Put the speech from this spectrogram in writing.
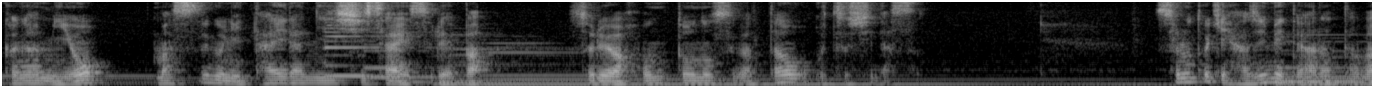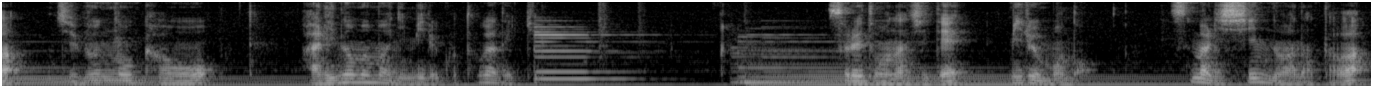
鏡をまっすぐに平らにしさえすればそれは本当の姿を映し出す。その時初めてあなたは自分の顔をありのままに見ることができる。それと同じで見るものつまり真のあなたは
